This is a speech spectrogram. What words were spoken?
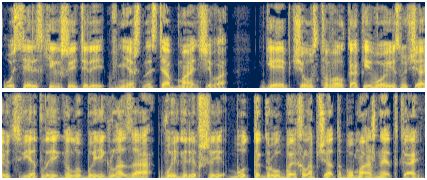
У сельских жителей внешность обманчива. Гейб чувствовал, как его изучают светлые голубые глаза, выгоревшие, будто грубая хлопчатобумажная ткань.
